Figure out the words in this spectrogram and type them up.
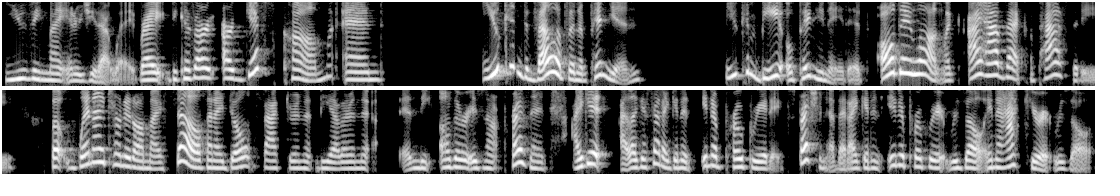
using my energy that way, right? Because our our gifts come and you can develop an opinion. You can be opinionated all day long. Like I have that capacity, But when I turn it on myself and I don't factor in the other and the and the other is not present, I get, like I said, I get an inappropriate expression of it. I get an inappropriate result, inaccurate result.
